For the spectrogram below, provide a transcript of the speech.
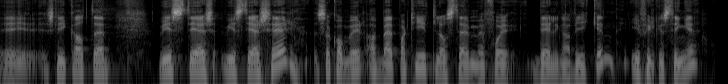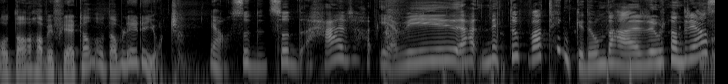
Eh, slik at eh, hvis det, hvis det skjer, så kommer Arbeiderpartiet til å stemme for deling av Viken i fylkestinget. Og da har vi flertall, og da blir det gjort. Ja, så, så her er vi Nettopp. Hva tenker du om det her, Ole Andreas?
